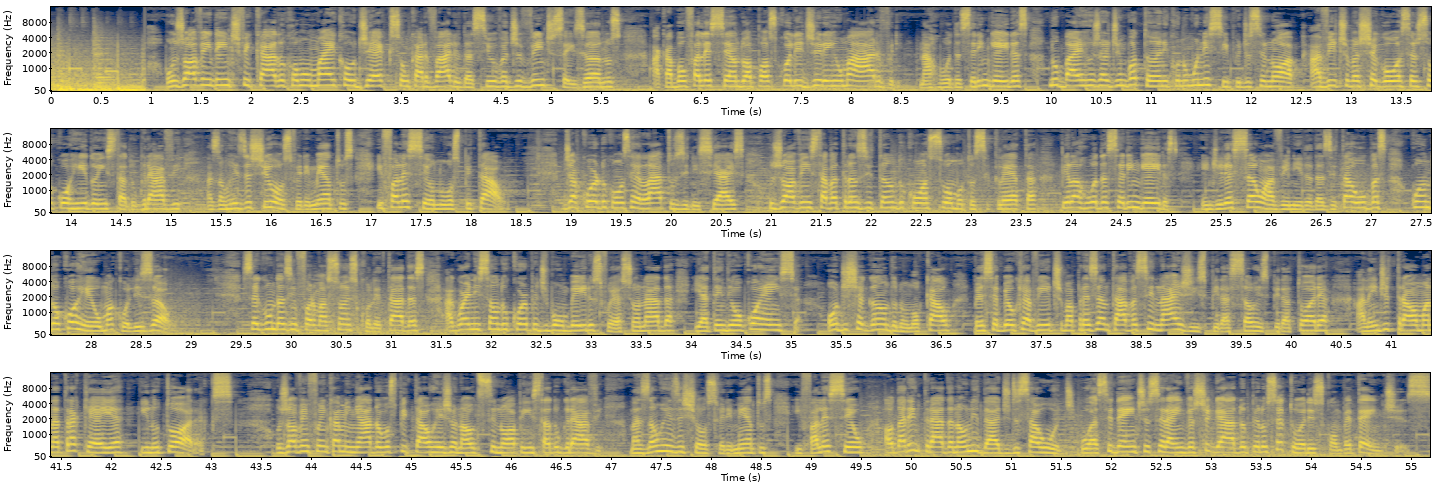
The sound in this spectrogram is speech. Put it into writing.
Um jovem identificado como Michael Jackson Carvalho da Silva, de 26 anos, acabou falecendo após colidir em uma árvore, na Rua das Seringueiras, no bairro Jardim Botânico, no município de Sinop. A vítima chegou a ser socorrido em estado grave, mas não resistiu aos ferimentos e faleceu no hospital. De acordo com os relatos iniciais, o jovem estava transitando com a sua motocicleta pela Rua das Seringueiras, em direção à Avenida das Itaúbas, quando ocorreu uma colisão. Segundo as informações coletadas, a guarnição do Corpo de Bombeiros foi acionada e atendeu a ocorrência, onde, chegando no local, percebeu que a vítima apresentava sinais de inspiração respiratória, além de trauma na traqueia e no tórax. O jovem foi encaminhado ao Hospital Regional de Sinop em estado grave, mas não resistiu aos ferimentos e faleceu ao dar entrada na unidade de saúde. O acidente será investigado pelos setores competentes.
